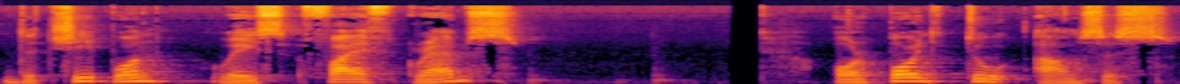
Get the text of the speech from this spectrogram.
The cheap one weighs 5 grams or 0.2 ounces.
